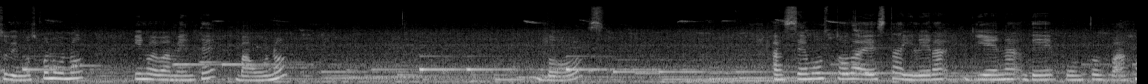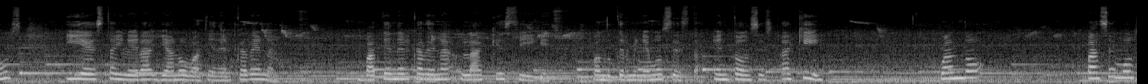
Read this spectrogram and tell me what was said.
subimos con uno y nuevamente va uno, dos. Hacemos toda esta hilera llena de puntos bajos y esta hilera ya no va a tener cadena. Va a tener cadena la que sigue cuando terminemos esta. Entonces aquí, cuando pasemos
